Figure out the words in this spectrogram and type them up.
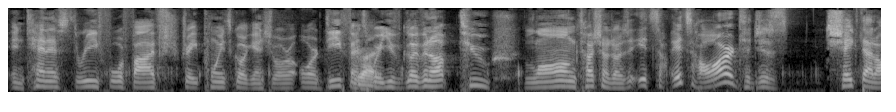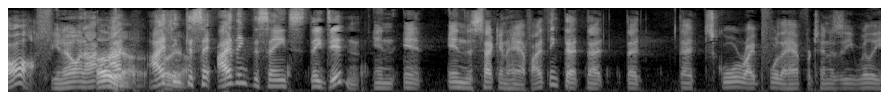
in tennis, three, four, five straight points go against you, or, or defense Right. where you've given up two long touchdown drives. It's it's hard to just shake that off, you know. And I Oh, I, yeah. I Oh, think yeah. the Sa- I think the Saints they didn't in in in the second half. I think that that that that score right before the half for Tennessee really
